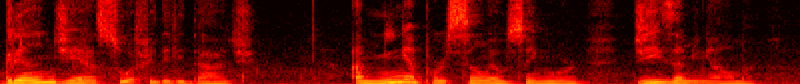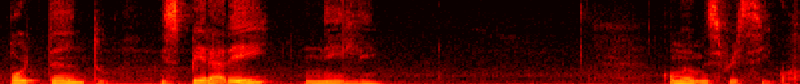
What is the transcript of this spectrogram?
Grande é a sua fidelidade. A minha porção é o Senhor, diz a minha alma, portanto esperarei nele. Como eu amo esse versículo,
